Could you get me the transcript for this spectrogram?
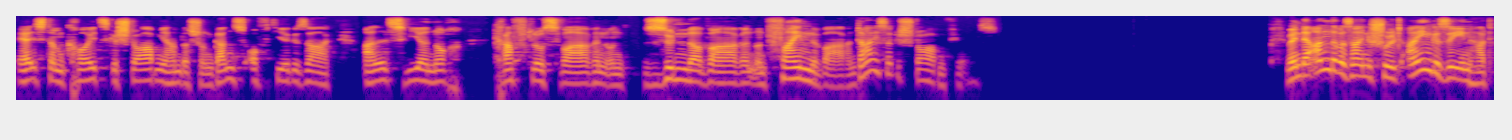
Er ist am Kreuz gestorben. Wir haben das schon ganz oft hier gesagt, als wir noch kraftlos waren und Sünder waren und Feinde waren. Da ist er gestorben für uns. Wenn der andere seine Schuld eingesehen hat,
